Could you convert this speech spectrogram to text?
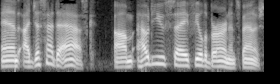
And I just had to ask, um, how do you say "feel the burn" in Spanish?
